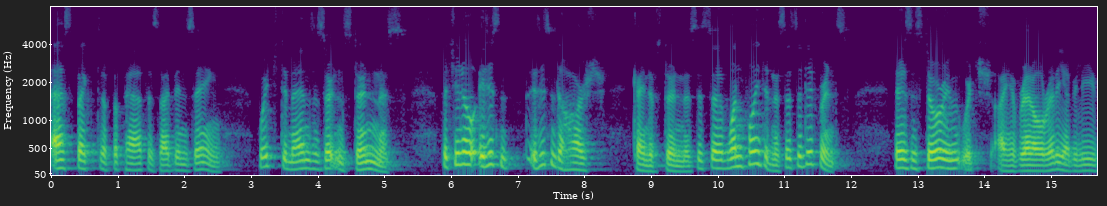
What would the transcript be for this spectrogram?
aspect of the path, as I've been saying, which demands a certain sternness. But you know, it isn't, it isn't a harsh kind of sternness, it's a one pointedness, it's a difference. There's a story which I have read already, I believe,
